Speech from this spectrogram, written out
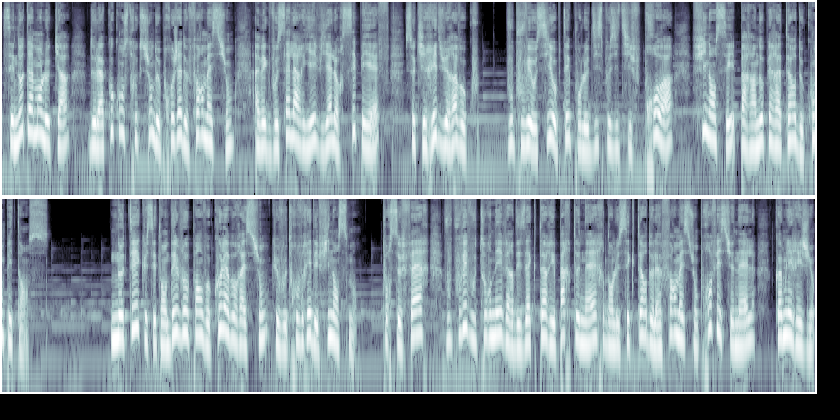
C'est notamment le cas de la co-construction de projets de formation avec vos salariés via leur CPF, ce qui réduira vos coûts. Vous pouvez aussi opter pour le dispositif PROA financé par un opérateur de compétences. Notez que c'est en développant vos collaborations que vous trouverez des financements. Pour ce faire, vous pouvez vous tourner vers des acteurs et partenaires dans le secteur de la formation professionnelle comme les régions.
